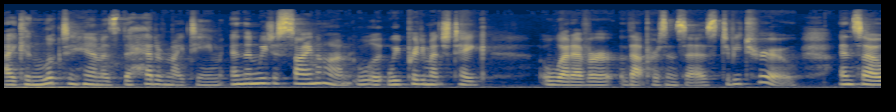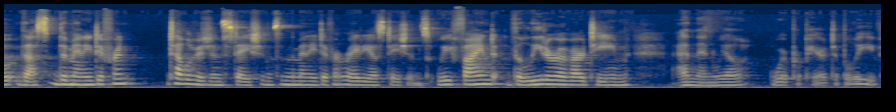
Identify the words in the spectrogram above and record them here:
I can look to him as the head of my team, and then we just sign on. We pretty much take whatever that person says to be true. And so, thus, the many different television stations and the many different radio stations. We find the leader of our team, and then we'll, we're prepared to believe.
